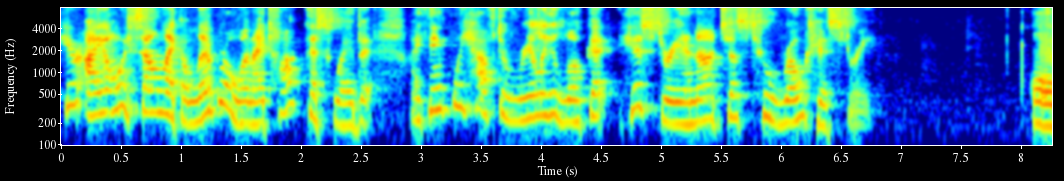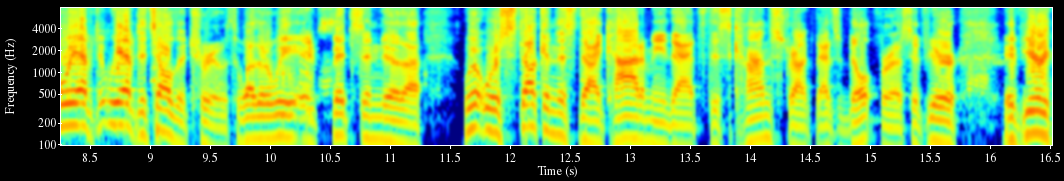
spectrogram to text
here, I always sound like a liberal when I talk this way, but I think we have to really look at history and not just who wrote history. Well, we have to we have to tell the truth. Whether we it fits into the we're, we're stuck in this dichotomy that's this construct that's built for us. If you're if you're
